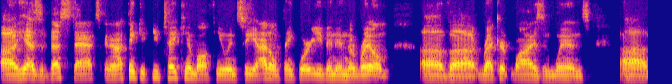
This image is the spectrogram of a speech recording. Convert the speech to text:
Uh, he has the best stats, and I think if you take him off UNC, I don't think we're even in the realm of uh, record-wise and wins uh,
